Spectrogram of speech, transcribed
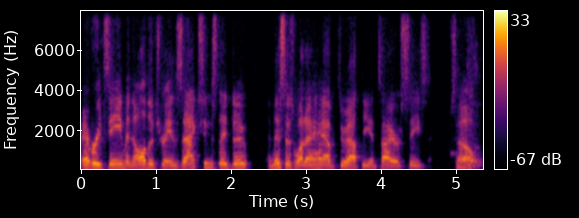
every team, and all the transactions they do. And this is what I have throughout the entire season. So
